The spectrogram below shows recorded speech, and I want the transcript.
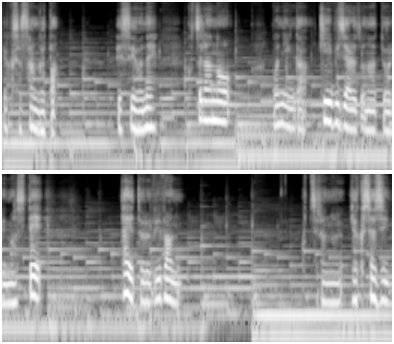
役者さん方ですよね。こちらの5人がキービジュアルとなっておりまして、タイトル、ビバン、こちらの役者陣、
